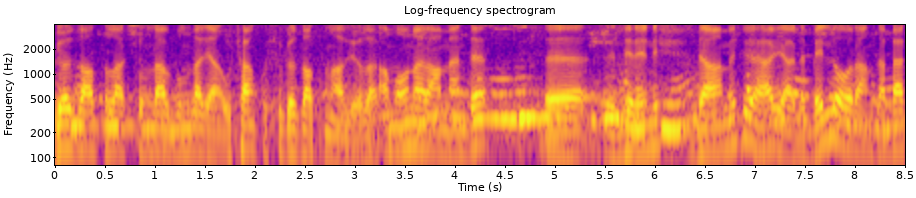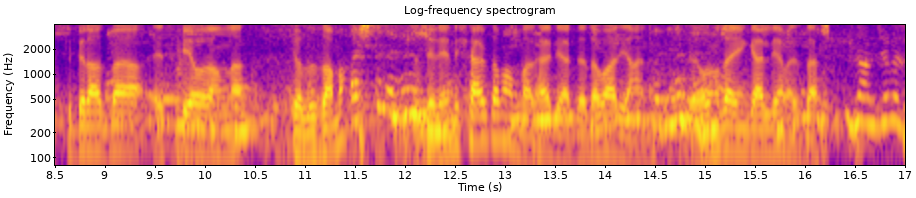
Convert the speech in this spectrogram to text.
gözaltılar şunlar bunlar yani uçan kuşu gözaltına alıyorlar. Ama ona rağmen de e, direniş devam ediyor her yerde. Belli oranda belki biraz daha eskiye oranla cılız ama direniş her zaman var. Her yerde de var yani. E, onu da engelleyemezler. İnancımız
